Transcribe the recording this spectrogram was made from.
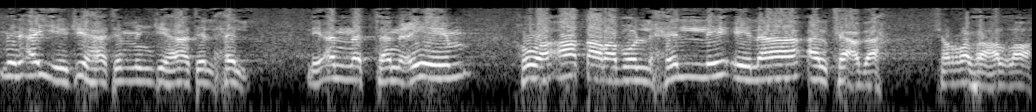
من أي جهة من جهات الحل لأن التنعيم هو أقرب الحل إلى الكعبة. شرفها الله.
